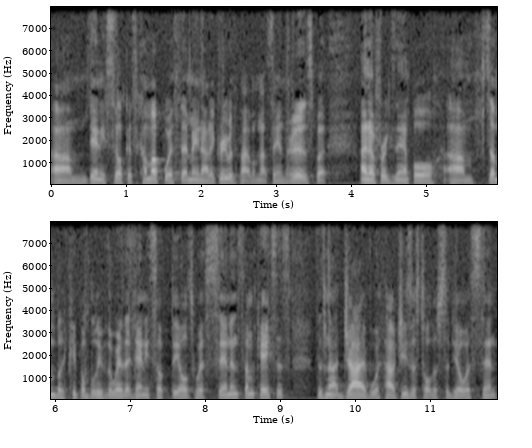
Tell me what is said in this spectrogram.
um, Danny Silk has come up with that may not agree with the Bible. I'm not saying there is, but I know, for example, um, some people believe the way that Danny Silk deals with sin in some cases does not jive with how Jesus told us to deal with sin.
